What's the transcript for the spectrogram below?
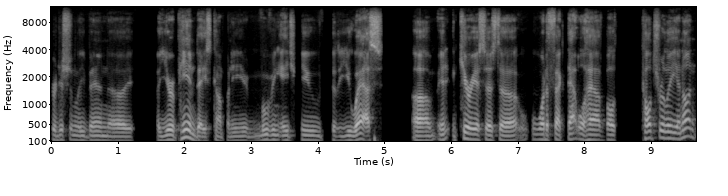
traditionally been a, European-based company, moving HQ to the US. Um, curious as to what effect that will have both culturally and on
